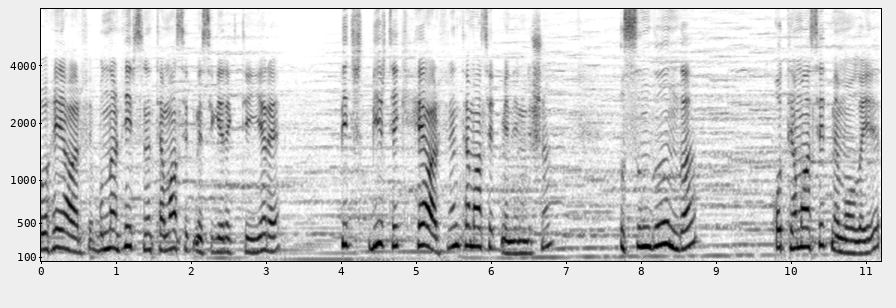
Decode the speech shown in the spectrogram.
Bu H harfi bunların hepsinin temas etmesi gerektiği yere bir, bir tek H harfinin temas etmediğini düşünün. Isındığında o temas etmeme olayı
